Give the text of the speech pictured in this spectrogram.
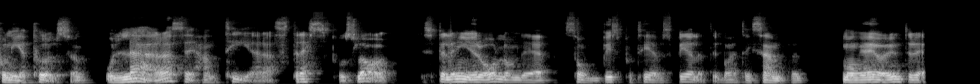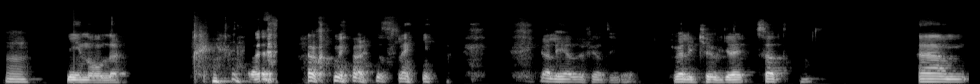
få ner pulsen och lära sig hantera stresspåslag. Det spelar ingen roll om det är zombies på tv-spelet, det är bara ett exempel. Många gör ju inte det. Mm. Min ålder. jag kommer göra det så länge jag lever för jag tycker det är en väldigt kul grej. Så att um,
